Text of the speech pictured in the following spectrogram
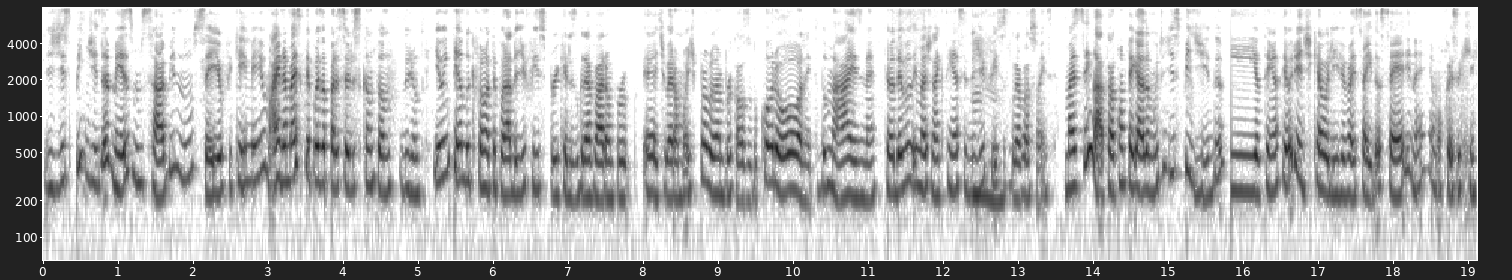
de despedida mesmo, sabe? Não sei. Eu fiquei meio. Ainda mais que depois apareceu eles cantando tudo junto. E eu entendo que foi uma temporada difícil porque eles gravaram por. é, tiveram um monte de problema por causa do corona e tudo mais, né? Então eu devo imaginar que tenha sido difícil as gravações. Mas sei lá, tava com uma pegada muito despedida. E eu tenho a teoria de que a Olivia vai sair da série, né? É uma coisa que.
